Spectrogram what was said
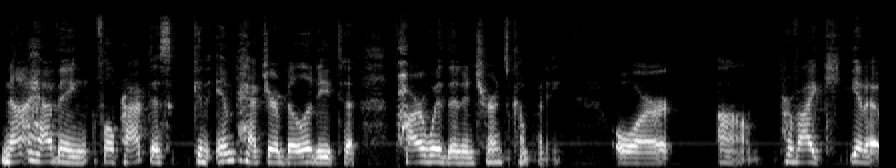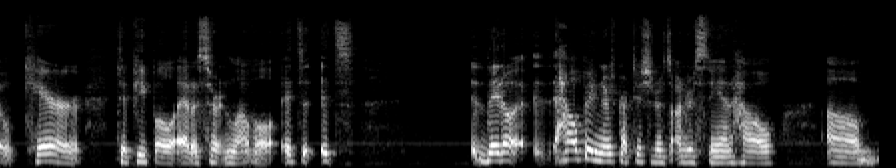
not having full practice can impact your ability to par with an insurance company or um, provide, you know, care to people at a certain level. It's it's they don't helping nurse practitioners understand how um,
